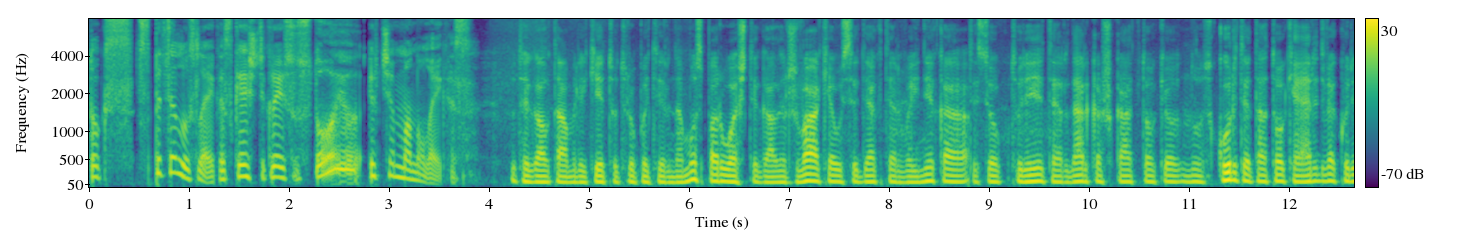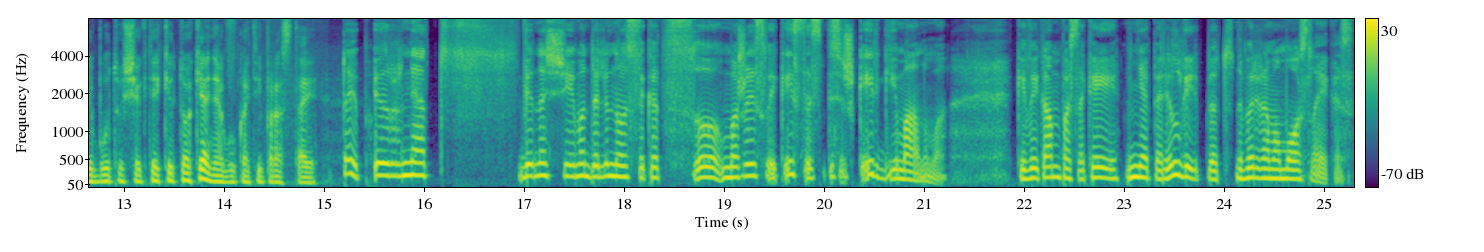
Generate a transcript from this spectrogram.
toks specialus laikas, kai aš tikrai sustoju ir čia mano laikas. Nu, tai gal tam reikėtų truputį ir namus paruošti, gal ir žvakę užsidegti, ar vainiką tiesiog turėti, ar dar kažką tokio, nuskurti tą tokią erdvę, kuri būtų šiek tiek kitokia negu kad įprastai. Taip, ir net viena šeima dalinosi, kad su mažais vaikais tas visiškai irgi įmanoma. Kai vaikam pasakai, ne per ilgai, bet dabar yra mamos laikas.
